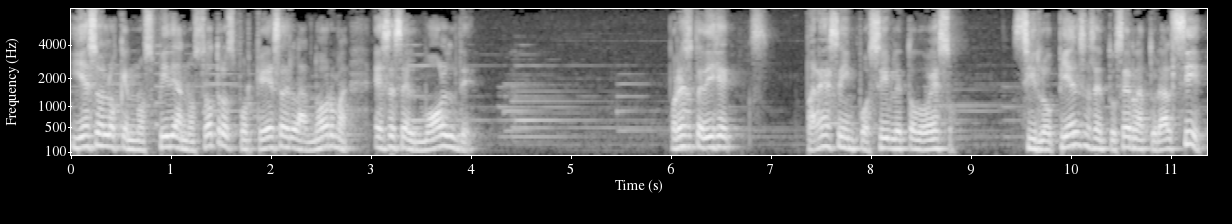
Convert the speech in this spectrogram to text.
Y eso es lo que nos pide a nosotros, porque esa es la norma, ese es el molde. Por eso te dije, Parece imposible todo eso. Si lo piensas en tu ser natural, sí.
